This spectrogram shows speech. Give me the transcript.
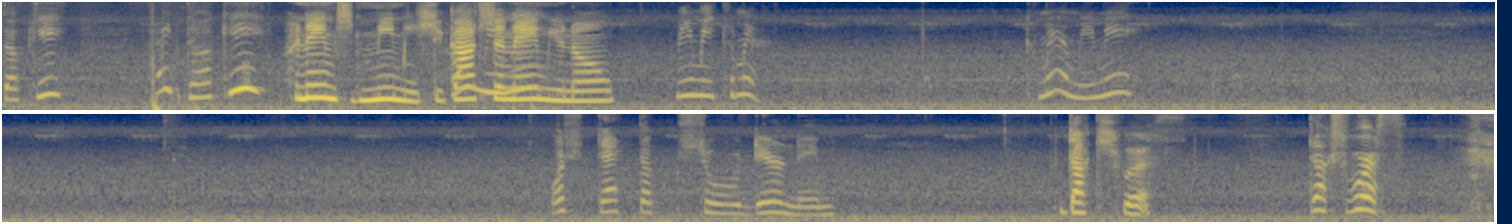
Ducky. Hi, Ducky. Her name's Mimi. She got the Mimi. name, you know. Mimi, come here. Come here, Mimi. What's that duck's over there name? Ducksworth. Ducksworth.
